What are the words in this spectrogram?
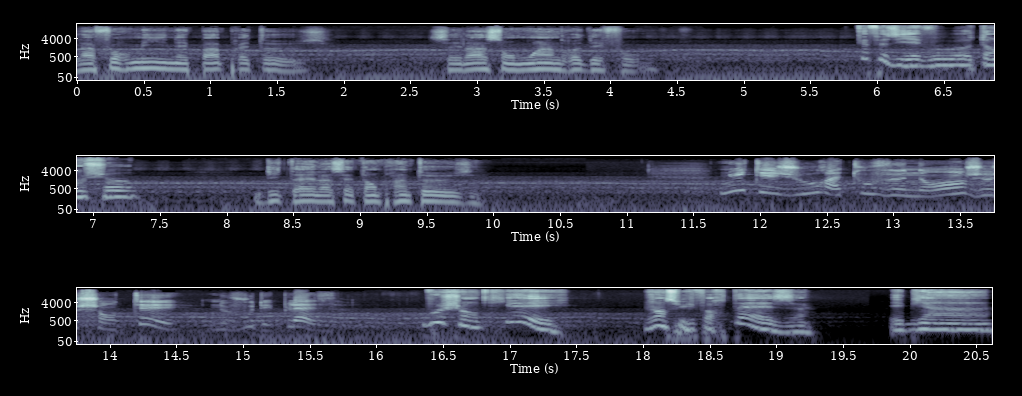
La fourmi n'est pas prêteuse. C'est là son moindre défaut, Que faisiez-vous au temps chaud? dit-elle à cette emprunteuse. Nuit et jour, à tout venant, je chantais, ne vous déplaise. Vous chantiez J'en suis fort aise. Eh bien,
